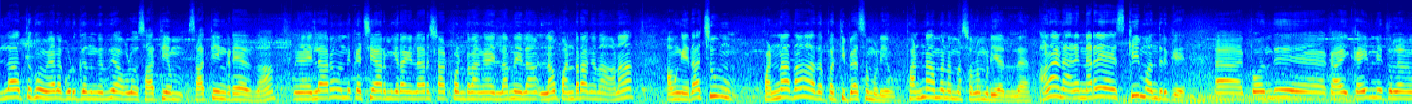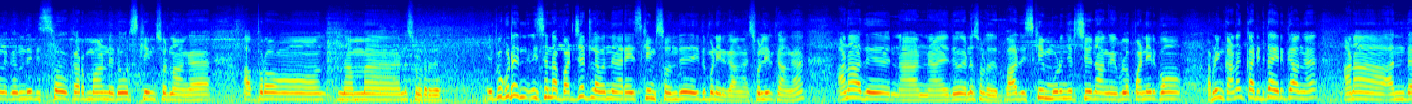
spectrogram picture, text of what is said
எல்லாத்துக்கும் வேலை கொடுக்குறதுங்கிறது அவ்வளோ சாத்தியம் சாத்தியம் கிடையாது தான் எல்லாரும் வந்து கட்சி ஆரம்பிக்கிறாங்க எல்லாரும் ஸ்டார்ட் பண்ணுறாங்க எல்லாமே எல்லாம் எல்லாம் பண்ணுறாங்க தான் ஆனால் அவங்க ஏதாச்சும் பண்ணால் தான் அதை பற்றி பேச முடியும். பண்ணாமல் நம்ம சொல்ல முடியாதுல்ல. ஆனால் நிறைய நிறைய ஸ்கீம் வந்திருக்கு. இப்போ வந்து கை கைவினை தொழிலாளர்களுக்கு வந்து விஸ்வகர்மான்னு ஏதோ ஒரு ஸ்கீம் சொன்னாங்க. அப்புறம் நம்ம என்ன சொல்கிறது இப்போ கூட ரீசெண்டாக பட்ஜெட்டில் வந்து நிறைய ஸ்கீம்ஸ் வந்து இது பண்ணியிருக்காங்க சொல்லியிருக்காங்க. ஆனால் அது நான் இது என்ன சொல்கிறது பாதி ஸ்கீம் முடிஞ்சிருச்சு நாங்கள் இவ்வளோ பண்ணியிருக்கோம் அப்படின்னு கணக்கு காட்டிட்டு தான் இருக்காங்க. ஆனால் அந்த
